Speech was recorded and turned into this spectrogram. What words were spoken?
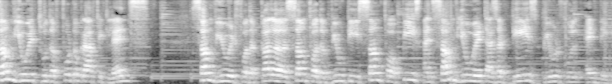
some view it through the photographic lens some view it for the color some for the beauty some for peace and some view it as a day's beautiful ending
